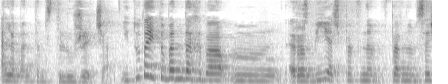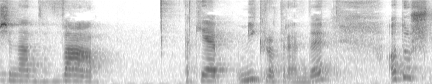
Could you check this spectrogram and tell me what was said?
elementem stylu życia. I tutaj to będę chyba mm, rozbijać pewne, w pewnym sensie na dwa takie mikrotrendy. Otóż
